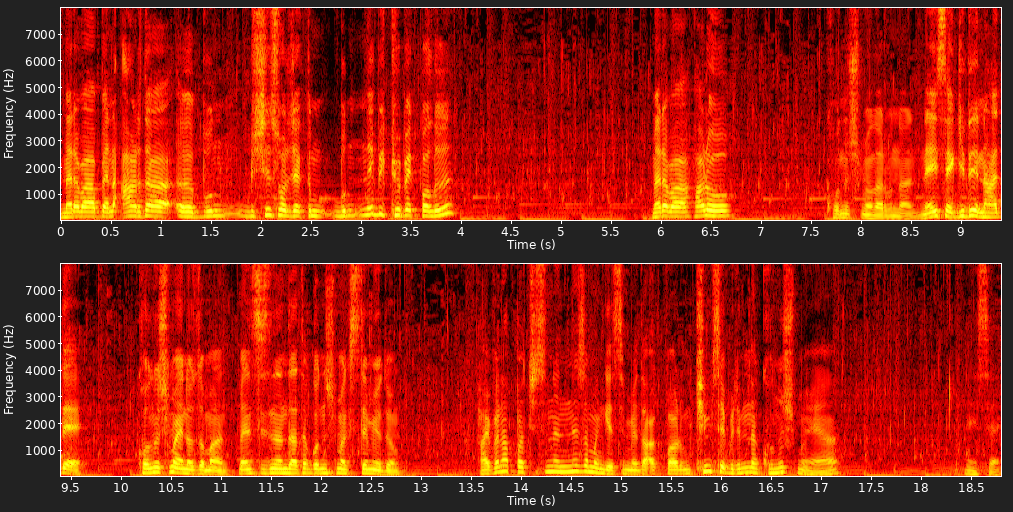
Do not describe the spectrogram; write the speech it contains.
Merhaba ben Arda. Ee, bu, bir şey soracaktım. Bu ne bir köpek balığı? Merhaba. Halo. Konuşmuyorlar bunlar. Neyse gidin hadi. Konuşmayın o zaman. Ben sizinle zaten konuşmak istemiyordum. Hayvanat bahçesinden ne zaman gelsem ya da akvaryum kimse benimle konuşmuyor ya. Neyse.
